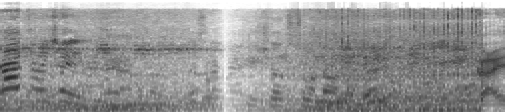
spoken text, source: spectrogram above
हाच विषय. किशोर सोनवणे. काय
